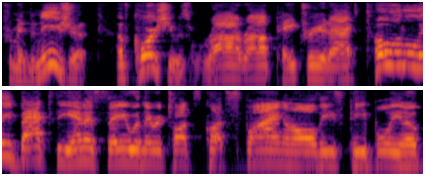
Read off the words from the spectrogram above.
from Indonesia. Of course, she was rah rah Patriot Act, totally backed the NSA when they were talk- caught spying on all these people. You know,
